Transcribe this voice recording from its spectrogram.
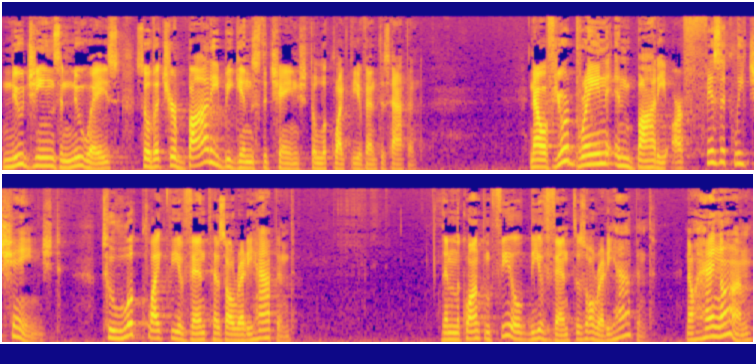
new genes in new ways so that your body begins to change to look like the event has happened. Now, if your brain and body are physically changed to look like the event has already happened, then in the quantum field, the event has already happened. Now, hang on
